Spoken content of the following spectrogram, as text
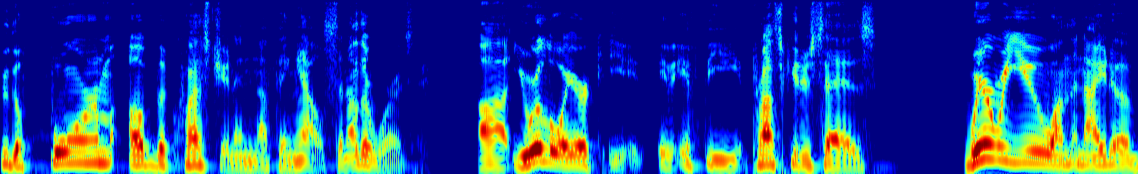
to the form of the question and nothing else. In other words, uh, your lawyer, if the prosecutor says, Where were you on the night of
